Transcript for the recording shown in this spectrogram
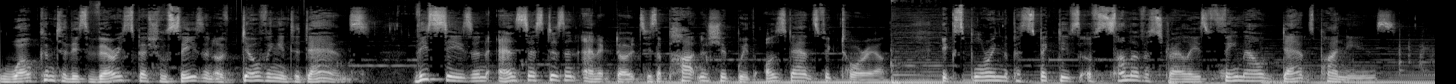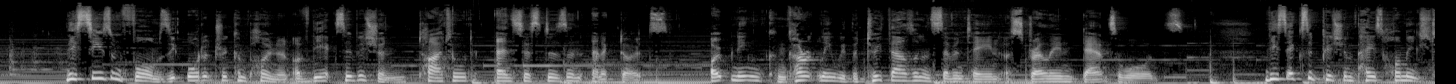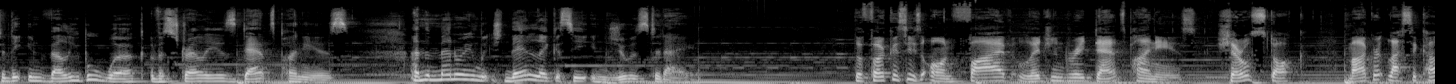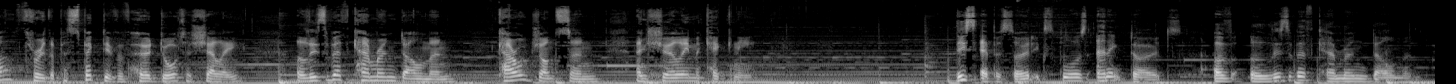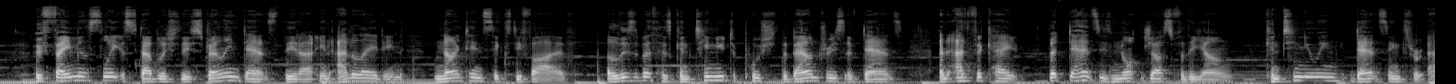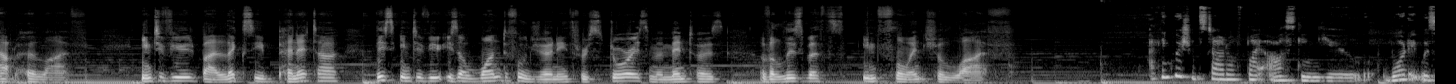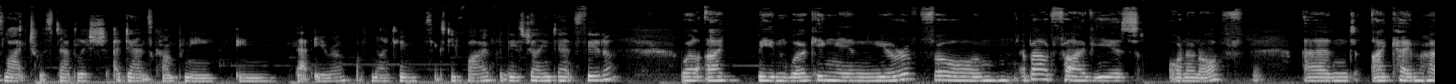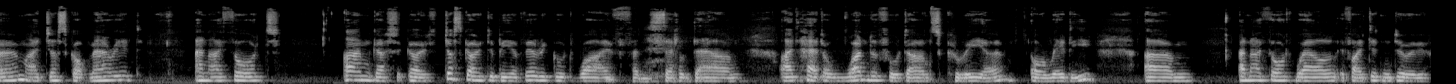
Welcome to this very special season of Delving into Dance. This season, Ancestors and Anecdotes is a partnership with Ausdance Victoria, exploring the perspectives of some of Australia's female dance pioneers. This season forms the auditory component of the exhibition titled Ancestors and Anecdotes, opening concurrently with the 2017 Australian Dance Awards. This exhibition pays homage to the invaluable work of Australia's dance pioneers and the manner in which their legacy endures today. The focus is on five legendary dance pioneers Cheryl Stock, Margaret Lasica through the perspective of her daughter Shelley, Elizabeth Cameron Dalman, Carole Johnson, and Shirley McKechnie. This episode explores anecdotes of Elizabeth Cameron Dalman, who famously established the Australian Dance Theatre in Adelaide in 1965. Elizabeth has continued to push the boundaries of dance and advocate that dance is not just for the young, continuing dancing throughout her life. Interviewed by Lexi Panetta, this interview is a wonderful journey through stories and mementos of Elizabeth's influential life. I think we should start off by asking you what it was like to establish a dance company in that era of 1965 with the Australian Dance Theatre. Well, I'd been working in Europe for about five years on and off, yeah. and I came home. I just got married, and I thought, I'm just going to be a very good wife and settle down. I'd had a wonderful dance career already. Um, and I thought, well, if I didn't do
